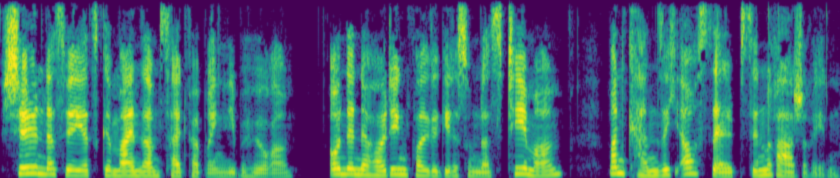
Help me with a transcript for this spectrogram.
Schön, dass wir jetzt gemeinsam Zeit verbringen, liebe Hörer. Und in der heutigen Folge geht es um das Thema, man kann sich auch selbst in Rage reden.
